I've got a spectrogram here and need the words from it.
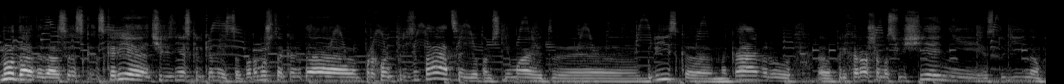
Ну да, да, да. Скорее через несколько месяцев. Потому что когда проходит презентация, ее там снимают э, близко, на камеру, э, при хорошем освещении, студийном,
